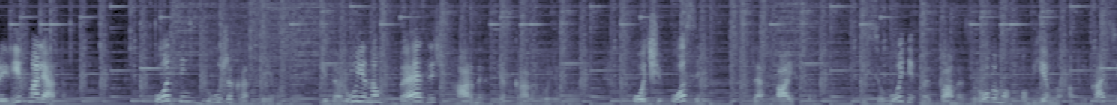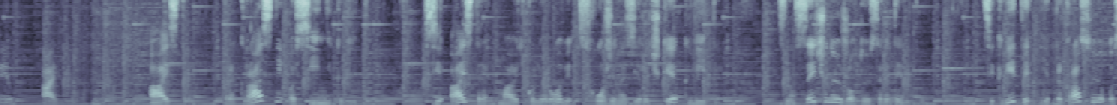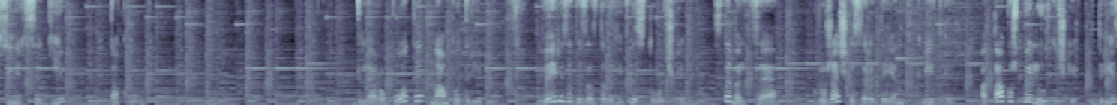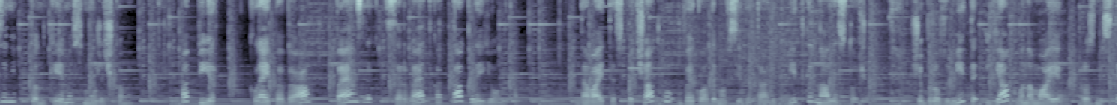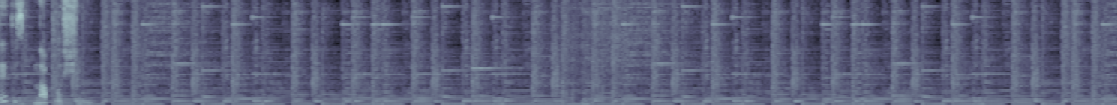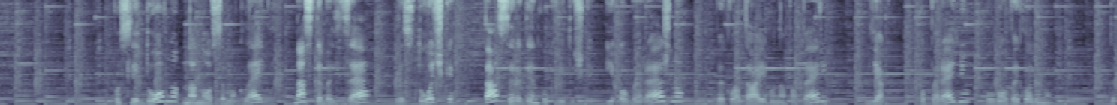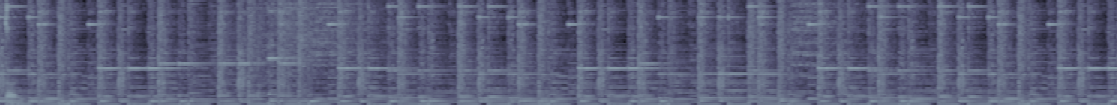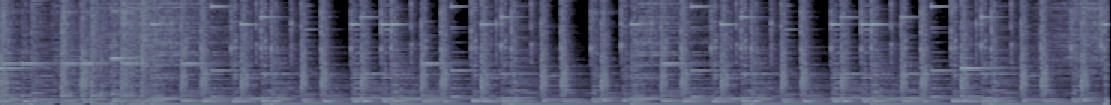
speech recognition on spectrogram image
Привіт, малята! Осінь дуже красива і дарує нам безліч гарних яскравих кольорів. Очі осені це айстри. І сьогодні ми з вами зробимо об'ємну аплікацію айстри. Айстри прекрасні осінні квіти. Ці айстри мають кольорові, схожі на зірочки квіти з насиченою жовтою серединкою. Ці квіти є прикрасою осінніх садів та клумб. Для роботи нам потрібно вирізати заздалегідь листочки, стебельце, кружечки серединки квітки, а також пелюсточки, відрізані тонкими смужечками, папір, клей ПВА, пензлик, серветка та клейонка. Давайте спочатку викладемо всі деталі квітки на листочок, щоб розуміти, як вона має розміститись на площині. Послідовно наносимо клей на стебельце, листочки та серединку квіточки і обережно викладаємо на папері, як попередньо було викладено деталі.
